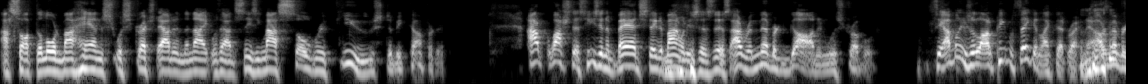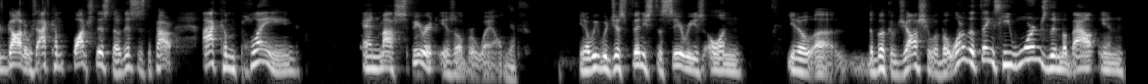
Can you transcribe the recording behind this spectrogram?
I sought the Lord. My hands was stretched out in the night without ceasing. My soul refused to be comforted. I, watch this. He's in a bad state of mind when he says this. I remembered God and was troubled. See, I believe there's a lot of people thinking like that right now. I remember God. Was I come watch this though. This is the power. I complained, and my spirit is overwhelmed. Yep. You know, we would just finish the series on, you know, uh, the book of Joshua. But one of the things he warns them about in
